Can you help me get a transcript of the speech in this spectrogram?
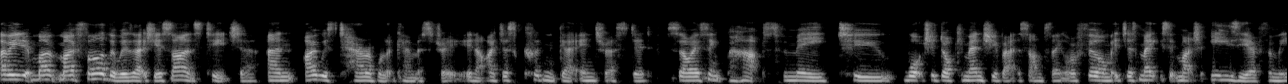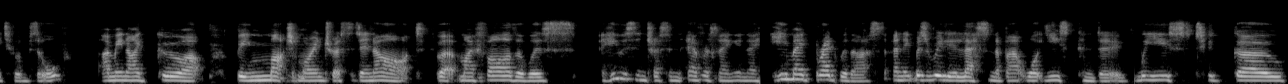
I mean, my, my father was actually a science teacher and I was terrible at chemistry. You know, I just couldn't get interested. So I think perhaps for me to watch a documentary about something or a film, it just makes it much easier for me to absorb. I mean, I grew up being much more interested in art, but my father was he was interested in everything you know he made bread with us and it was really a lesson about what yeast can do we used to go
